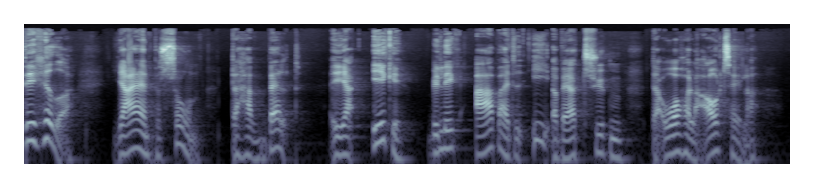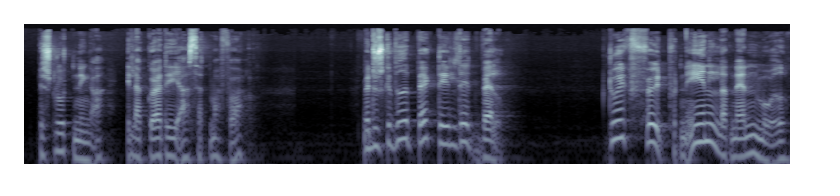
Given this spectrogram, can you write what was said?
Det hedder, jeg er en person, der har valgt, at jeg ikke vil lægge arbejdet i at være typen, der overholder aftaler, beslutninger eller gør det, jeg har sat mig for. Men du skal vide, at begge dele det er et valg. Du er ikke født på den ene eller den anden måde.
